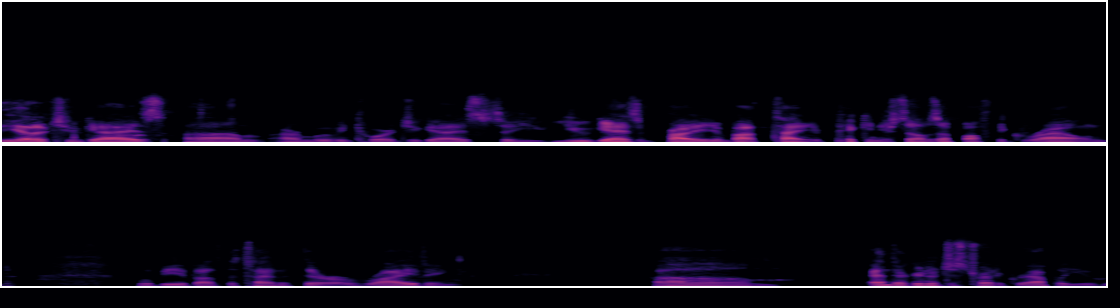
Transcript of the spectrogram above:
the other two guys um, are moving towards you guys. So you, you guys are probably about the time you're picking yourselves up off the ground will be about the time that they're arriving. Um, and they're going to just try to grapple you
